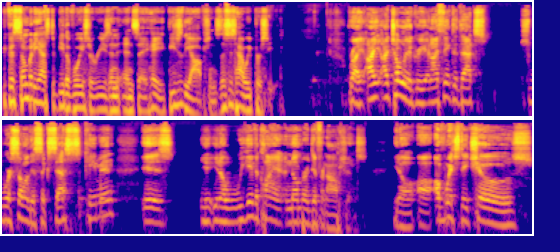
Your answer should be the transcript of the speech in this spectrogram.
because somebody has to be the voice of reason and say, hey, these are the options. This is how we proceed. Right. I, I totally agree. And I think that that's where some of the success came in is you, you know, we gave the client a number of different options, you know, uh, of which they chose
